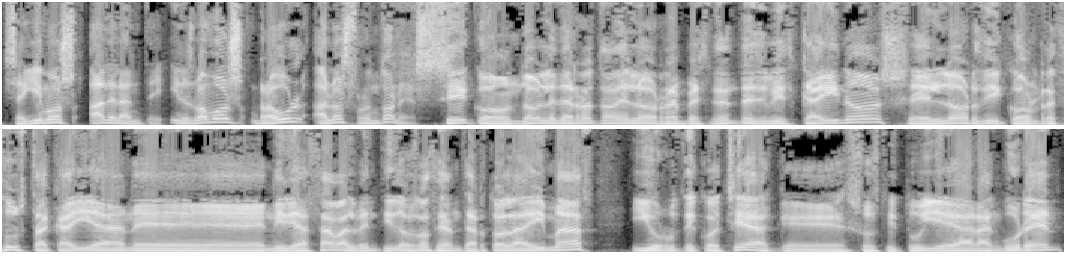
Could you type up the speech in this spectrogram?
seguimos adelante y nos vamos, Raúl, a los frontones. Sí, con doble derrota de los representantes vizcaínos. El Lordi con Rezusta caían en Idiazaba el 22-12 ante Artola e Imaz y Urruticochea que sustituye a Aranguren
